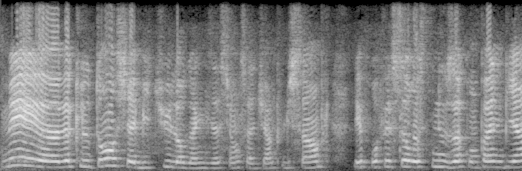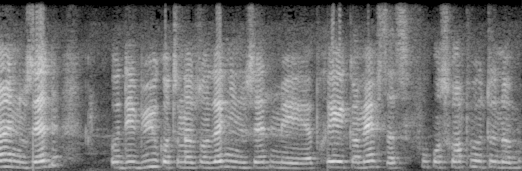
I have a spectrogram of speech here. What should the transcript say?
Mais euh, avec le temps, on s'y habitue, l'organisation ça devient plus simple. Les professeurs aussi nous accompagnent bien et nous aident. Au début, quand on a besoin d'aide, ils nous aident, mais après, quand même, ça faut qu'on soit un peu autonome.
